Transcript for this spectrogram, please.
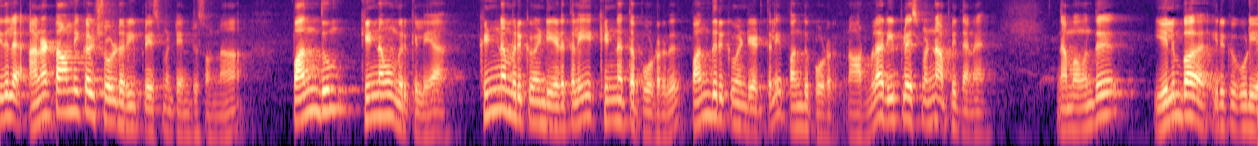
இதில் அனட்டாமிக்கல் ஷோல்டர் ரீப்ளேஸ்மெண்ட் என்று சொன்னால் பந்தும் கிண்ணமும் இருக்கு இல்லையா? கிண்ணம் இருக்க வேண்டிய இடத்துலையே கிண்ணத்தை போடுறது பந்து இருக்க வேண்டிய இடத்துலையே பந்து போடுறது. நார்மலாக ரீப்ளேஸ்மெண்ட்னா அப்படி தானே நம்ம வந்து எலும்பாக இருக்கக்கூடிய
